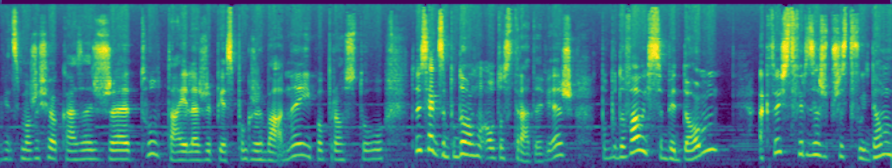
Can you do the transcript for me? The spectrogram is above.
Więc może się okazać, że tutaj leży pies pogrzebany i po prostu to jest jak z budową autostrady, wiesz? Pobudowałeś sobie dom, a ktoś stwierdza, że przez twój dom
